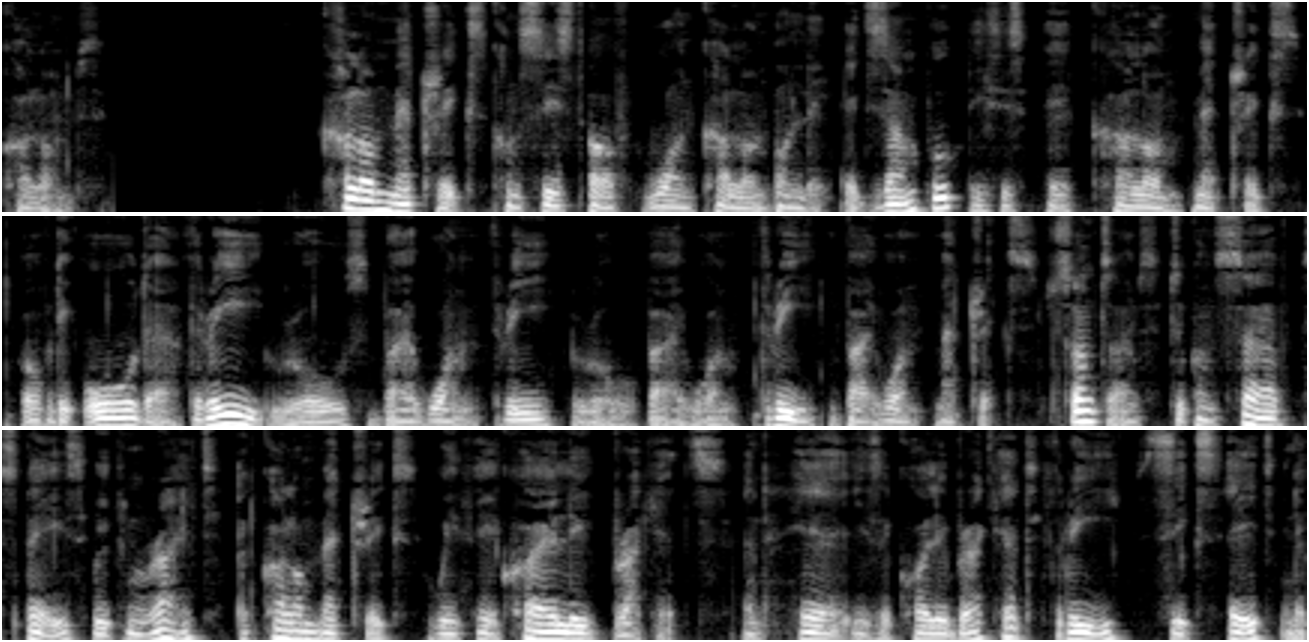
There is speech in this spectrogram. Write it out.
columns. Column matrix consists of one column only. Example, this is a column matrix of the order 3 rows by 1, 3 row by 1, 3 by 1 matrix. Sometimes to conserve space we can write a column matrix with a curly brackets and here is a curly bracket 3 6, 8 in a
